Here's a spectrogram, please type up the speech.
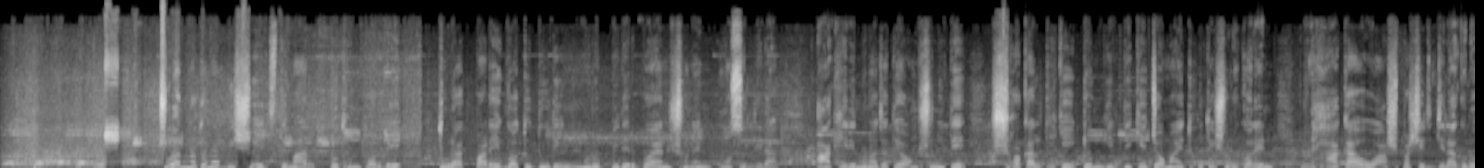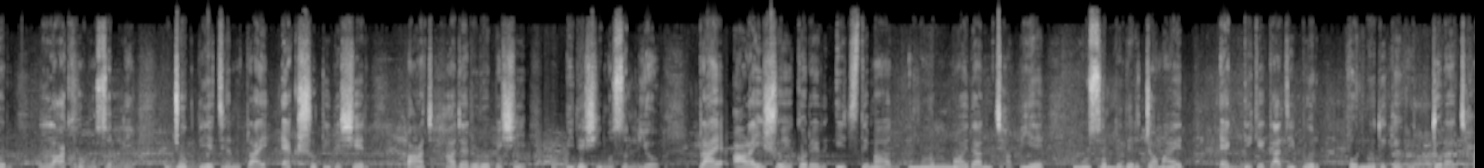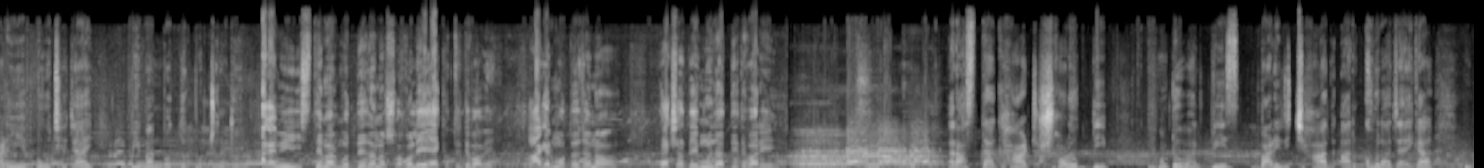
চুয়ান্নতম বিশ্ব ইজতেমার প্রথম পর্বে তুরাক পাড়ে গত দুদিন মুরব্বীদের বয়ান শোনেন মুসল্লিরা। আখিরি মোনাজাতে অংশ নিতে সকাল থেকেই টঙ্গীর দিকে জমায়েত হতে শুরু করেন ঢাকা ও আশপাশের জেলাগুলোর লাখো মুসল্লি। যোগ দিয়েছেন প্রায় একশোটি দেশের পাঁচ হাজারেরও বেশি বিদেশি মুসল্লিও। প্রায় আড়াইশো একরের ইজতেমার মূল ময়দান ছাপিয়ে মুসল্লিদের জমায়েত একদিকে গাজীপুর, অন্যদিকে উত্তরা ছাড়িয়ে পৌঁছে যায় বিমানবন্দর পর্যন্ত। আগামী ইজতেমার মধ্যে যেন সকলে একত্রিত পাবে আগের মতো যেন একসাথে মুজাদ দিতে পারি। রাস্তাঘাট সড়ক দ্বীপ ফুট ওভার ব্রিজ, বাড়ির ছাদ আর খোলা জায়গা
